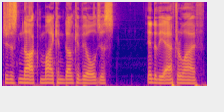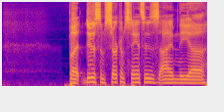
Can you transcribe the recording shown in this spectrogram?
to just knock Mike and Duncanville just into the afterlife. But due to some circumstances, I'm the uh,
